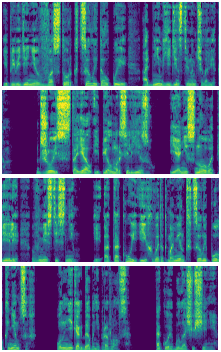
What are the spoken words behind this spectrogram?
и приведения в восторг целой толпы одним единственным человеком. Джойс стоял и пел Марсельезу, и они снова пели вместе с ним. И атакуй их в этот момент целый полк немцев, он никогда бы не прорвался. Такое было ощущение.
